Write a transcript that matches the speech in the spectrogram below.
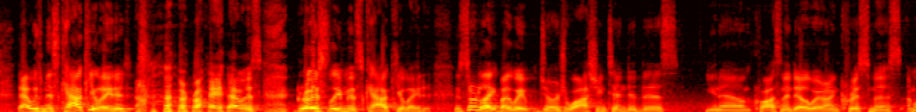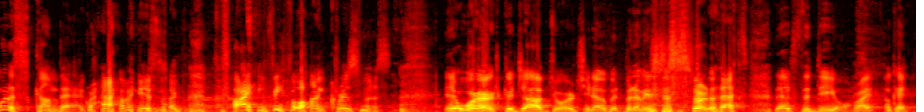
that was miscalculated, right? That was grossly miscalculated. It's sort of like, by the way, George Washington did this, you know, crossing the Delaware on Christmas. I'm what a scumbag, right? I mean, it's like fighting people on Christmas. It worked. Good job, George, you know, but, but I mean, it's sort of that's, that's the deal, right? Okay.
